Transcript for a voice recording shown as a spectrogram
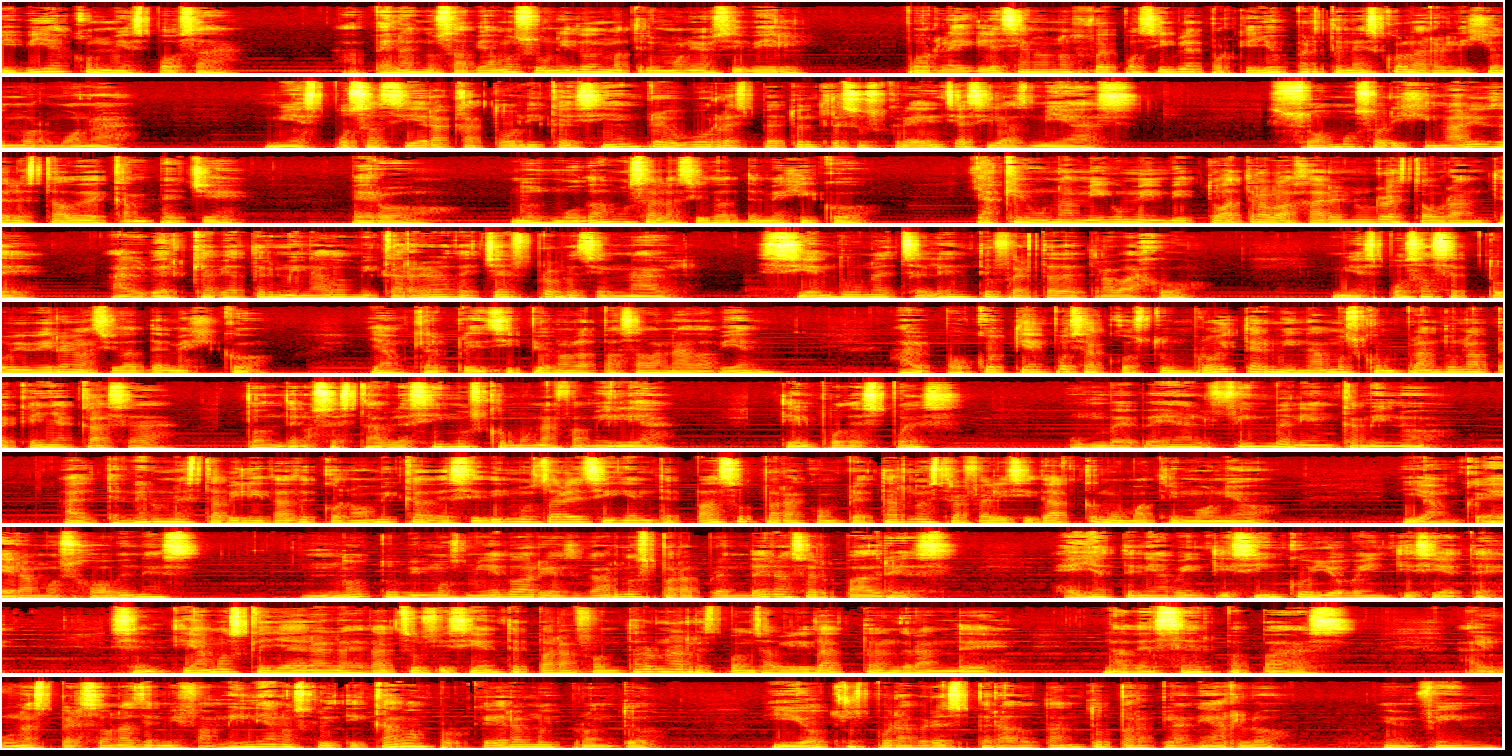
Vivía con mi esposa. Apenas nos habíamos unido en matrimonio civil. Por la iglesia no nos fue posible porque yo pertenezco a la religión mormona. Mi esposa sí era católica y siempre hubo respeto entre sus creencias y las mías. Somos originarios del estado de Campeche, pero nos mudamos a la Ciudad de México, ya que un amigo me invitó a trabajar en un restaurante al ver que había terminado mi carrera de chef profesional, siendo una excelente oferta de trabajo. Mi esposa aceptó vivir en la Ciudad de México, y aunque al principio no la pasaba nada bien, al poco tiempo se acostumbró y terminamos comprando una pequeña casa donde nos establecimos como una familia. Tiempo después, un bebé al fin venía en camino. Al tener una estabilidad económica decidimos dar el siguiente paso para completar nuestra felicidad como matrimonio. Y aunque éramos jóvenes, no tuvimos miedo a arriesgarnos para aprender a ser padres. Ella tenía 25 y yo 27. Sentíamos que ya era la edad suficiente para afrontar una responsabilidad tan grande, la de ser papás. Algunas personas de mi familia nos criticaban porque era muy pronto, y otros por haber esperado tanto para planearlo. En fin,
